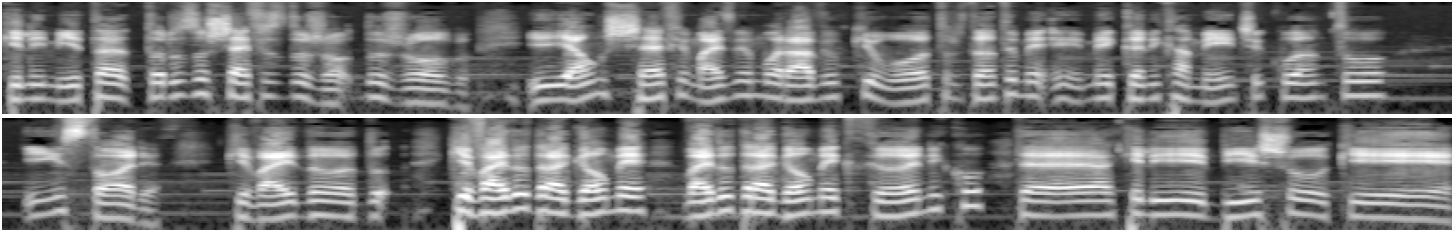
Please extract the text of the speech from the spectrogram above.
que limita todos os chefes do, jo do jogo. E é um chefe mais memorável que o outro, tanto me mecanicamente quanto em história, que vai do, do, que vai do dragão me, vai do dragão mecânico até aquele bicho que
